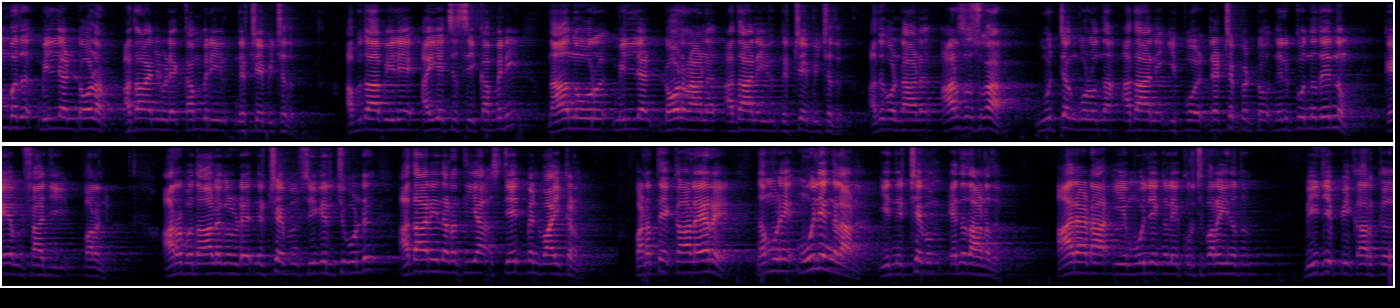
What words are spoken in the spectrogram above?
അമ്പത് മില്യൺ ഡോളർ അദാനിയുടെ കമ്പനിയിൽ നിക്ഷേപിച്ചത്. അബുദാബിയിലെ ഐ എച്ച് സി കമ്പനി നാനൂറ് മില്യൺ ഡോളറാണ് അദാനിയിൽ നിക്ഷേപിച്ചത്. അതുകൊണ്ടാണ് ആർ എസ് എസുകാർ ഊറ്റം കൊള്ളുന്ന അദാനി ഇപ്പോൾ രക്ഷപ്പെട്ടു നിൽക്കുന്നതെന്നും കെ എം ഷാജി പറഞ്ഞു. അറബ് നാളുകളുടെ നിക്ഷേപം സ്വീകരിച്ചുകൊണ്ട് അദാനി നടത്തിയ സ്റ്റേറ്റ്മെന്റ് വായിക്കണം. പണത്തെക്കാളേറെ നമ്മുടെ മൂല്യങ്ങളാണ് ഈ നിക്ഷേപം എന്നതാണത്. ആരാടാ ഈ മൂല്യങ്ങളെക്കുറിച്ച് പറയുന്നത്? ബി ജെ പിക്കാർക്ക്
